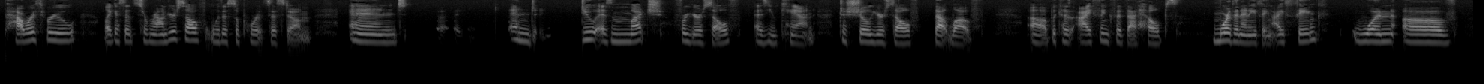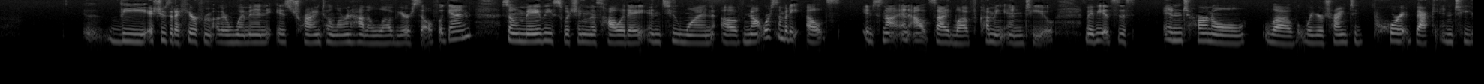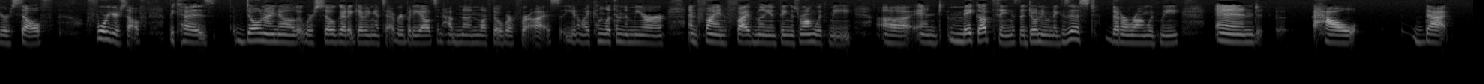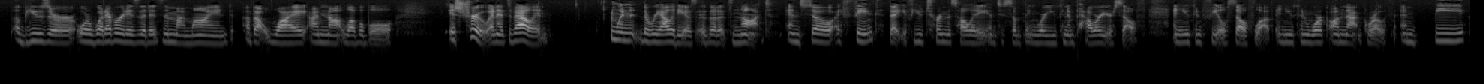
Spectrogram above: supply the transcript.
power through. Like I said, surround yourself with a support system and and do as much for yourself as you can to show yourself that love uh, because I think that that helps more than anything. I think one of the issues that I hear from other women is trying to learn how to love yourself again. So maybe switching this holiday into one of not where somebody else, it's not an outside love coming into you. Maybe it's this internal love where you're trying to pour it back into yourself for yourself because don't I know that we're so good at giving it to everybody else and have none left over for us? You know, I can look in the mirror and find five million things wrong with me uh, and make up things that don't even exist that are wrong with me, and how that abuser or whatever it is that is in my mind about why I'm not lovable is true and it's valid when the reality is that it's not and so I think that if you turn this holiday into something where you can empower yourself and you can feel self love and you can work on that growth and be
